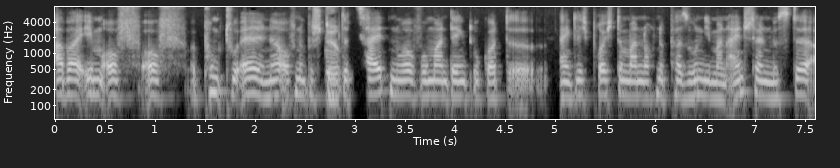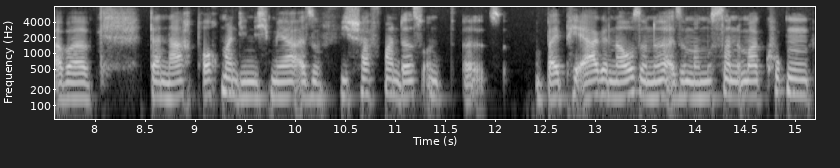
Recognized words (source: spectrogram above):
aber eben auf, auf punktuell, ne, auf eine bestimmte ja. Zeit nur, wo man denkt, oh Gott, äh, eigentlich bräuchte man noch eine Person, die man einstellen müsste, aber danach braucht man die nicht mehr. Also wie schafft man das? Und äh, bei PR genauso, ne? Also man muss dann immer gucken,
